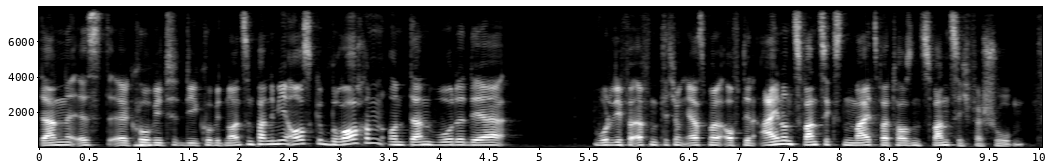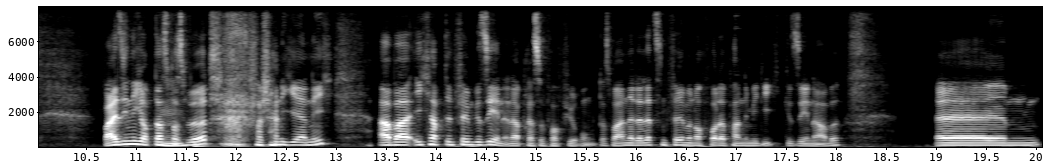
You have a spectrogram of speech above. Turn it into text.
Dann ist äh, COVID, die Covid-19-Pandemie ausgebrochen und dann wurde der wurde die Veröffentlichung erstmal auf den 21. Mai 2020 verschoben. Weiß ich nicht, ob das was wird. Wahrscheinlich eher nicht. Aber ich habe den Film gesehen in der Pressevorführung. Das war einer der letzten Filme noch vor der Pandemie, die ich gesehen habe. Ähm,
